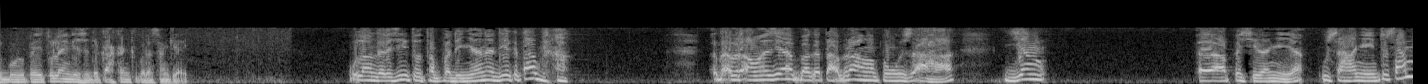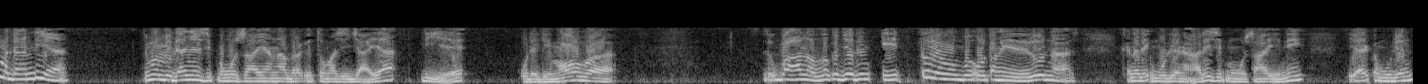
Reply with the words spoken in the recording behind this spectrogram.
ribu rupiah itulah yang dia sedekahkan kepada sang kiai. Pulang dari situ tanpa dinyana dia ketabrak. Ketabrak sama siapa? Ketabrak sama pengusaha yang eh, apa istilahnya ya? Usahanya itu sama dengan dia. Cuma bedanya si pengusaha yang nabrak itu masih jaya, dia udah game over. Subhanallah kejadian itu yang membuat utangnya jadi lunas. Karena di kemudian hari si pengusaha ini ya kemudian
